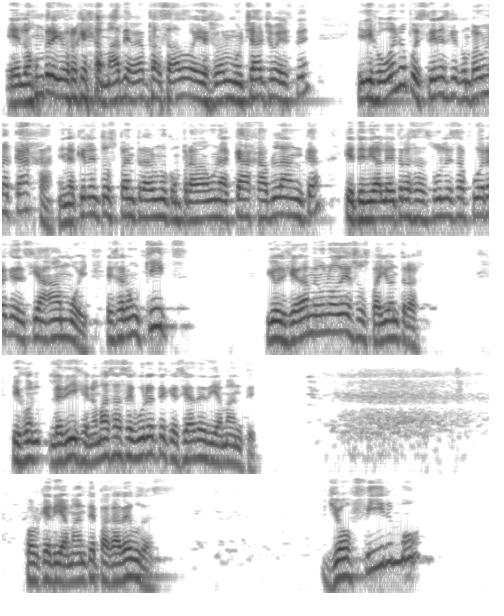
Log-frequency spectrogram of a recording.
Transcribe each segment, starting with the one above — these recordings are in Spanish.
El hombre, yo creo que jamás le había pasado eso al muchacho este. Y dijo, bueno, pues tienes que comprar una caja. En aquel entonces para entrar uno compraba una caja blanca que tenía letras azules afuera que decía Amway. Ese era un kit. Y yo dije, dame uno de esos para yo entrar. Dijo, le dije, nomás asegúrate que sea de diamante porque diamante paga deudas. Yo firmo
